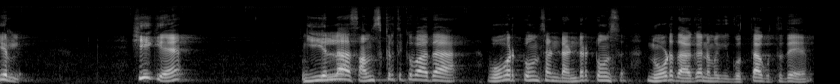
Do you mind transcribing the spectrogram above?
ಇರಲಿ. ಹೀಗೆ ಈ ಎಲ್ಲ ಸಾಂಸ್ಕೃತಿಕವಾದ ಓವರ್ ಟೋನ್ಸ್ ಆ್ಯಂಡ್ ಅಂಡರ್ ಟೋನ್ಸ್ ನೋಡಿದಾಗ ನಮಗೆ ಗೊತ್ತಾಗುತ್ತದೆ.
